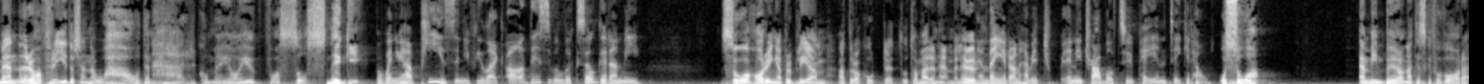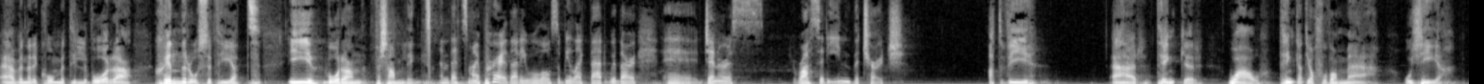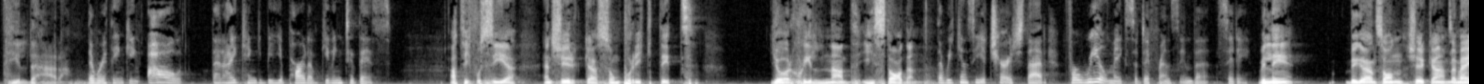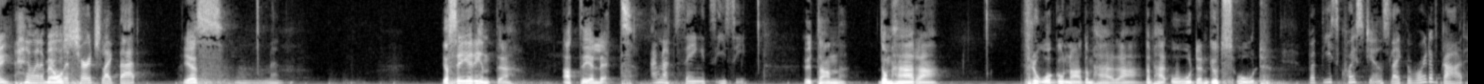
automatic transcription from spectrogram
Men när du har frid och känner, wow, den här kommer jag ju vara så snygg i, But when you have peace and you feel like, oh, this will look so good on me, så har du inga problem att dra kortet och ta med den hem, eller hur? and then you don't have any trouble to pay and take it home. Och så är min bön att det ska få vara även när det kommer till våra generositet i våran församling. And that's my prayer that it will also be like that with our uh, generosity in the church. Att vi är, tänker, wow, tänk att jag får vara med och ge till det här. That we're thinking, oh, that I can be a part of giving to this. Att vi får se en kyrka som på riktigt gör skillnad i staden. That we can see a church that for real makes a difference in the city. Vill ni bygga en sån kyrka med mig? Med oss? like? Yes. Mm, amen. Jag säger inte att det är lätt, I'm not saying it's easy, utan de här äh, frågorna, de här, äh, de här orden, Guds ord, but these questions, like the Word of God,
